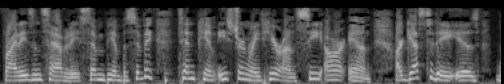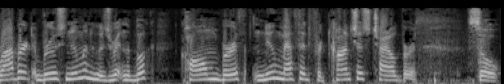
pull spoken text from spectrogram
Fridays, and Saturdays, 7 p.m. Pacific, 10 p.m. Eastern, right here on CRN. Our guest today is Robert Bruce Newman, who's written the book Calm Birth, New Method for Conscious Childbirth. So,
